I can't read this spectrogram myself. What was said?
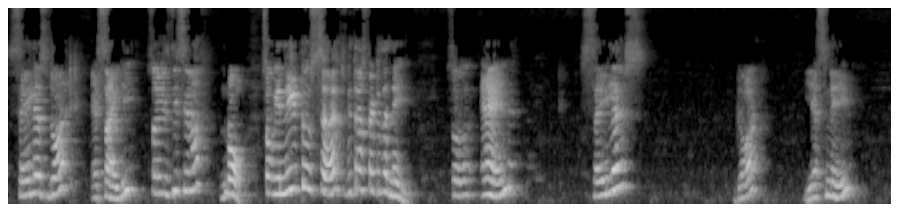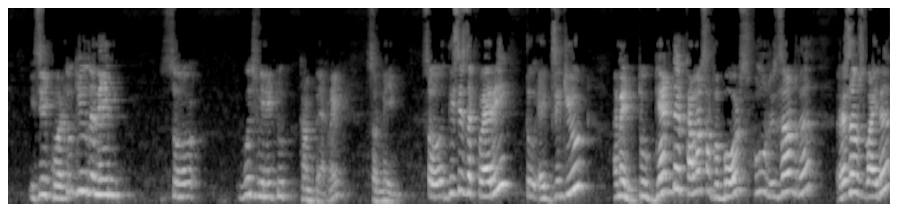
sailors dot sid so is this enough? No. So we need to search with respect to the name. So and sailors dot S name is equal to give the name. So which we need to compare right? So name. So this is the query to execute i mean to get the colors of the boats who reserved the reserves by the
